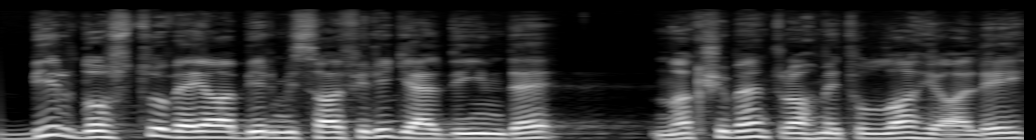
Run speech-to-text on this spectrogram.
Bir dostu veya bir misafiri geldiğinde Nakşibend rahmetullahi aleyh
